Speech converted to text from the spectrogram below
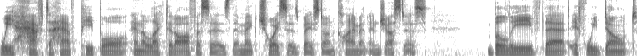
we have to have people in elected offices that make choices based on climate and justice. Believe that if we don't,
